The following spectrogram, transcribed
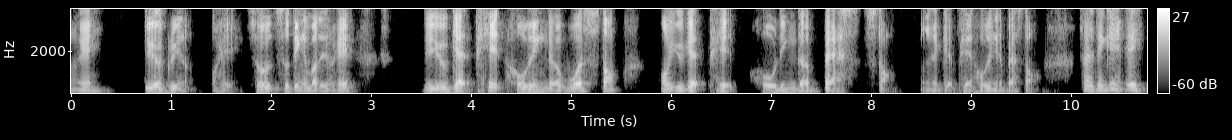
Okay, do you agree? Okay, so so think about this. Okay, do you get paid holding the worst stock or you get paid holding the best stock? Okay, get paid holding the best stock. So I'm thinking, hey,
